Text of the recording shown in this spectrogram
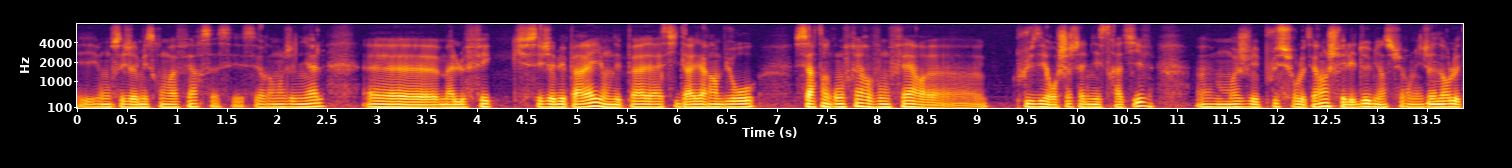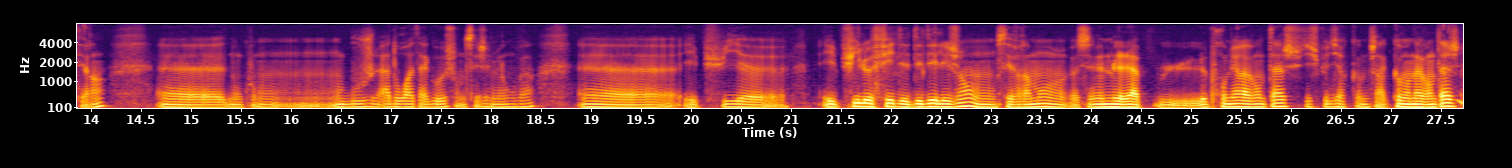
et on ne sait jamais ce qu'on va faire, ça c'est vraiment génial. Euh, bah, le fait que c'est jamais pareil, on n'est pas assis derrière un bureau. Certains confrères vont faire plus des recherches administratives. moi, je vais plus sur le terrain. Je fais les deux, bien sûr, mais j'adore mm. le terrain. Euh, donc on, bouge à droite, à gauche, on ne sait jamais où on va. Euh, et puis euh, et puis le fait d'aider les gens, c'est vraiment, c'est même le premier avantage, si je peux dire comme ça, comme un avantage. Mm.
